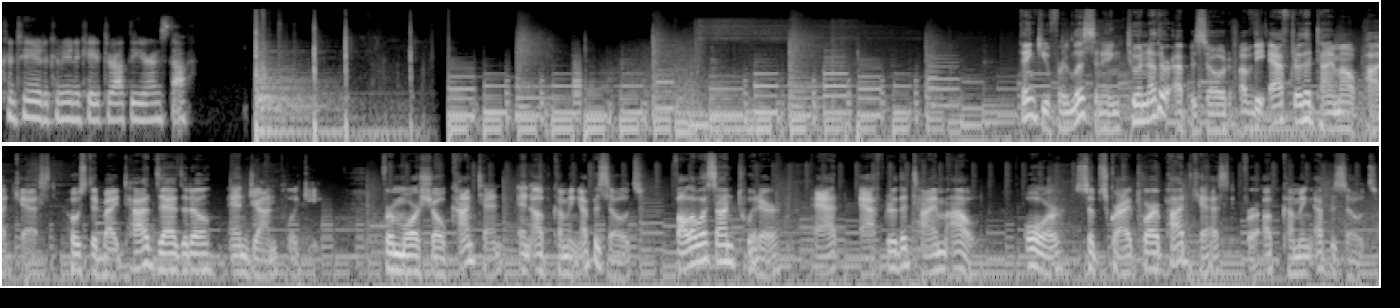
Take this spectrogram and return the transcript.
continue to communicate throughout the year and stuff. Thank you for listening to another episode of the After the Timeout podcast, hosted by Todd Zazadil and John Plicky. For more show content and upcoming episodes, follow us on Twitter at After the Timeout or subscribe to our podcast for upcoming episodes.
